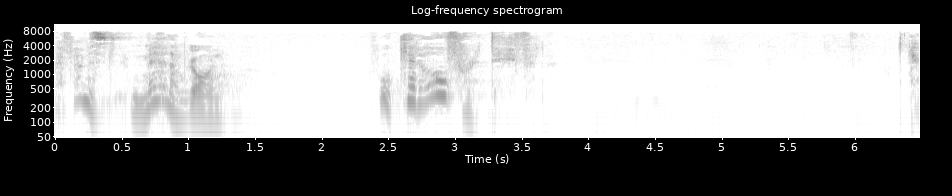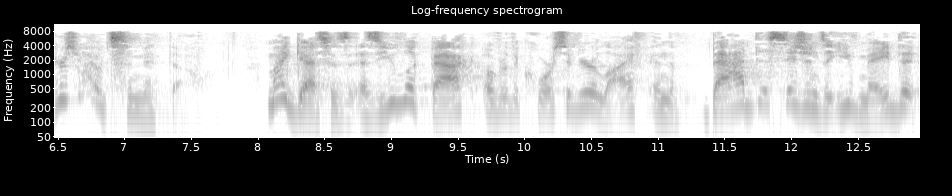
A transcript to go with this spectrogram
If I'm his man, I'm going, well, get over it, David. Here's what I would submit, though. My guess is as you look back over the course of your life and the bad decisions that you've made, that,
